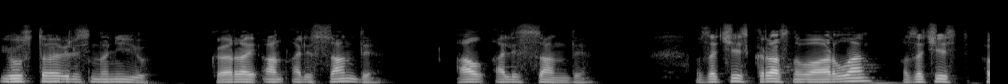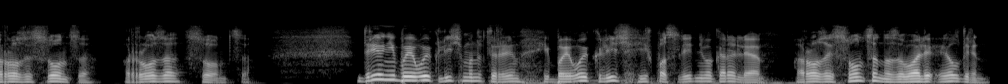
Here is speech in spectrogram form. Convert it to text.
и уставились на нее. Карай-ан Алисанды Ал-Алисанды. За честь Красного Орла, за честь Розы Солнца, Роза Солнца. Древний боевой клич Монотерен и боевой клич их последнего короля. Розой Солнца называли Элдрин.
